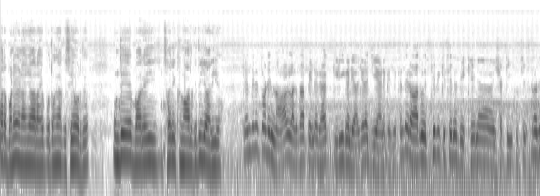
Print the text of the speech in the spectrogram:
ਘਰ ਬਣੇ ਨੇ ਜਾਂ ਰਾਏ ਪੁੱਤਾਂ ਜਾਂ ਕਿਸੇ ਹੋਰ ਦੇ ਉਹਦੇ ਬਾਰੇ ਹੀ ਸਾਰੀ ਖੰਗਾਲ ਕੀਤੀ ਜਾ ਰਹੀ ਹੈ। ਕਹਿੰਦੇ ਨੇ ਤੁਹਾਡੇ ਨਾਲ ਲੱਗਦਾ ਪਿੰਡ ਹੈਗਾ ਕੀੜੀ ਗੰਡਿਆਲ ਜਿਹੜਾ ਜੈਨਕ ਜੀ। ਕਹਿੰਦੇ ਰਾਤ ਨੂੰ ਇੱਥੇ ਵੀ ਕਿਸੇ ਨੇ ਦੇਖੇ ਨਾ ਸ਼ੱਕੀ ਕੁਛ ਇਸ ਤਰ੍ਹਾਂ ਦੀ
